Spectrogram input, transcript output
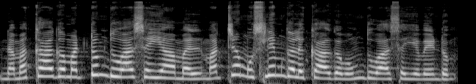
நமக்காக மட்டும் துவா செய்யாமல் மற்ற முஸ்லிம்களுக்காகவும் துவா செய்ய வேண்டும்.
